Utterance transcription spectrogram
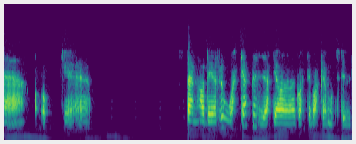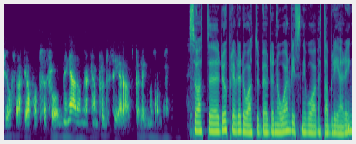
Eh, och eh, sen har det råkat bli att jag har gått tillbaka mot studio för att jag har fått förfrågningar om jag kan producera, spela in och sånt. Så att eh, du upplevde då att du behövde nå en viss nivå av etablering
